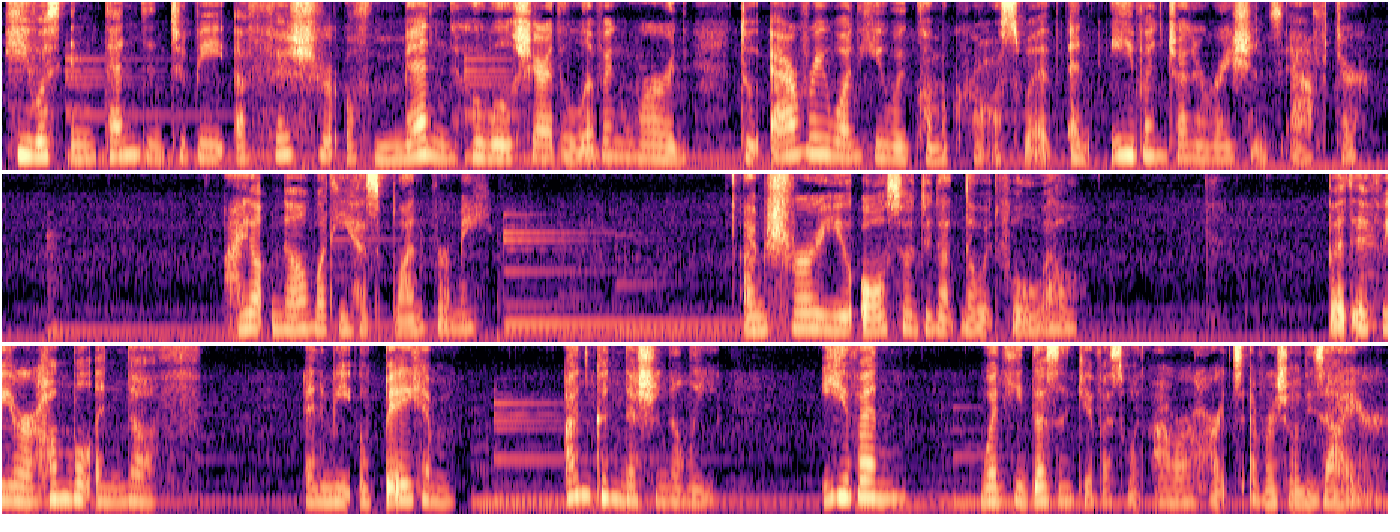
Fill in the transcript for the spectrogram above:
he was intended to be a fisher of men who will share the living word to everyone he would come across with and even generations after. I don't know what he has planned for me. I'm sure you also do not know it full well. But if we are humble enough and we obey him unconditionally, even when he doesn't give us what our hearts ever so desire,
